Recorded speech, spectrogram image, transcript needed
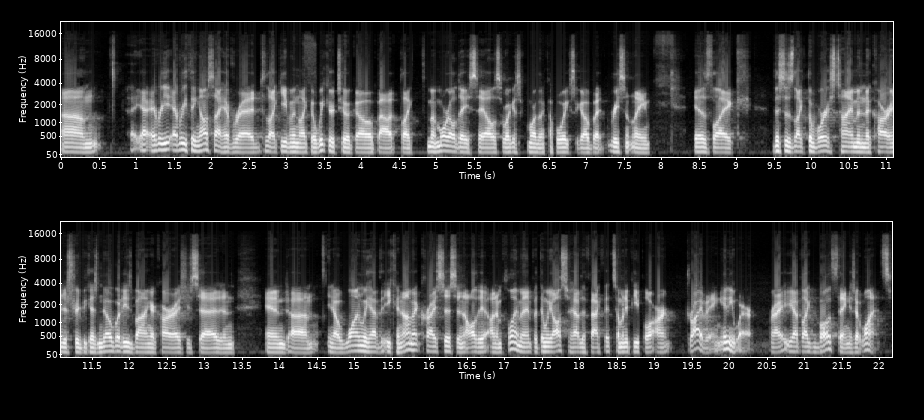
um, every everything else I have read, like even like a week or two ago about like Memorial Day sales, or I guess more than a couple weeks ago, but recently, is like this is like the worst time in the car industry because nobody's buying a car, as you said, and and um, you know, one we have the economic crisis and all the unemployment, but then we also have the fact that so many people aren't driving anywhere, right? You have like both things at once.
